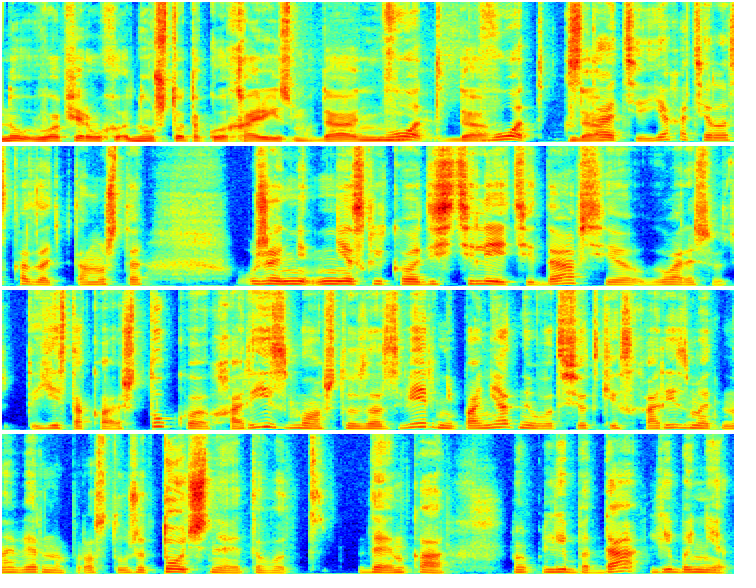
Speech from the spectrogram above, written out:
ну, во-первых, ну, что такое харизма, да? Вот, да. вот, кстати, да. я хотела сказать, потому что уже несколько десятилетий, да, все говорят, что есть такая штука, харизма, что за зверь, непонятный, вот все таки с харизмой это, наверное, просто уже точно это вот ДНК. Ну, либо да, либо нет.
